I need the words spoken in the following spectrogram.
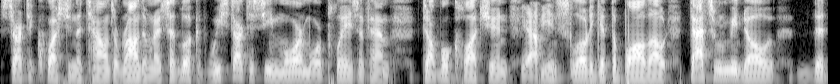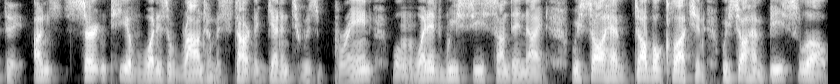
start to question the talent around him? And I said, look, if we start to see more and more plays of him double clutching, Yeah. being slow to get the ball out, that's when we know that the uncertainty of what is around him is starting to get into his brain. Well, Mm. what did we see Sunday night? We saw him double clutching. We saw him be slow.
